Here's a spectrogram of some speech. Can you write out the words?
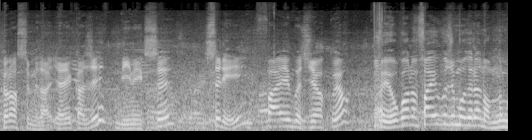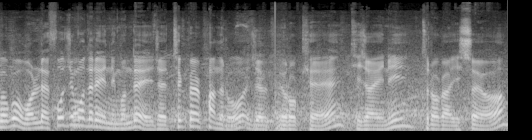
그렇습니다. 여기까지 미믹스 3 5G였고요. 요거는 5G 모델은 없는 거고 원래 4G 모델에 있는 건데 이제 특별판으로 이제 이렇게 디자인이 들어가 있어요.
